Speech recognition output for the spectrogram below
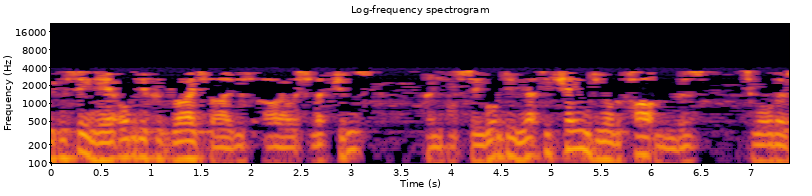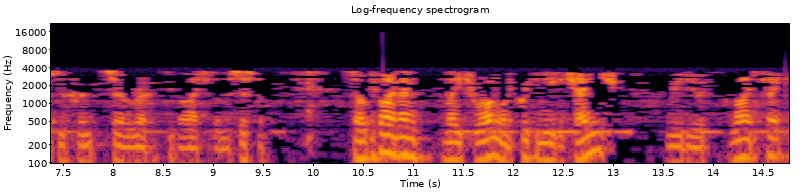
we can see in here all the different drive sizes are our selections, and you can see what we're doing, we're actually changing all the part numbers to all those different server devices on the system. So if I then later on want a quick and easy change, we do right click,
